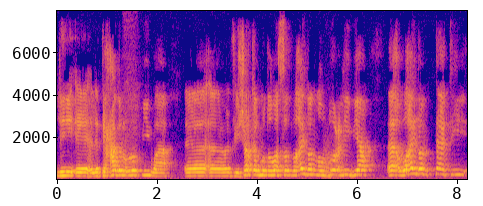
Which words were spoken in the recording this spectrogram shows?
للاتحاد الأوروبي وفي شرق المتوسط وأيضا موضوع ليبيا وأيضا تأتي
